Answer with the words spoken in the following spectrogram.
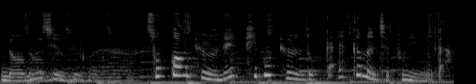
너무 좋은 거야. 속광 표현에 피부 표현도 깔끔한 제품입니다.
